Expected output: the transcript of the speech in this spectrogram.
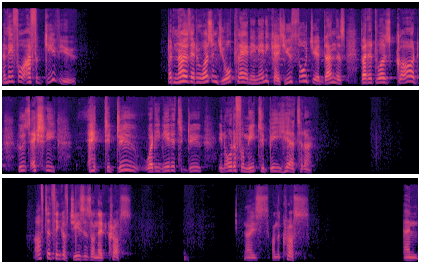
And therefore, I forgive you. But know that it wasn't your plan in any case. You thought you had done this, but it was God who's actually had to do what he needed to do in order for me to be here today. I often think of Jesus on that cross. Now he's on the cross. And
